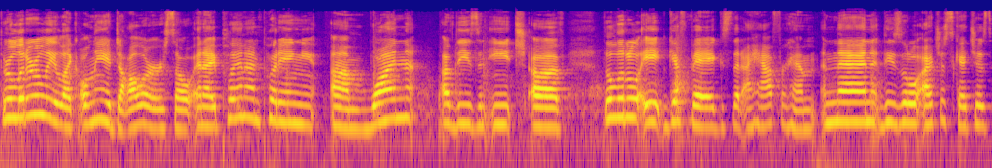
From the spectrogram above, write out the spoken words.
They're literally like only a dollar or so, and I plan on putting um, one of these in each of the little eight gift bags that I have for him. And then these little Etch Sketches.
